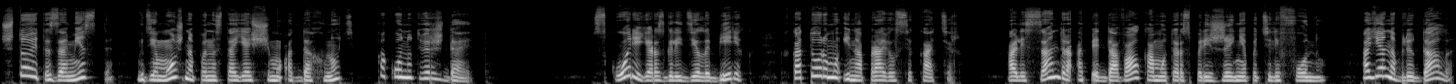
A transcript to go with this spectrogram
Что это за место, где можно по-настоящему отдохнуть, как он утверждает? Вскоре я разглядела берег, к которому и направился катер. Александра опять давал кому-то распоряжение по телефону, а я наблюдала,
